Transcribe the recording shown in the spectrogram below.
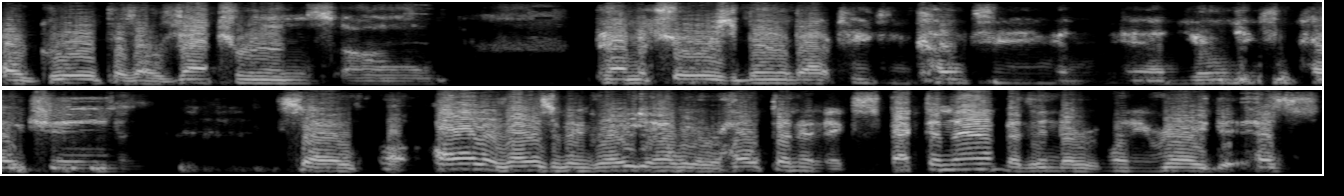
our group, with our veterans. Um, how mature he's been about taking coaching and, and yearning for coaching. So all of those have been great. You know, we were hoping and expecting that, but then when he really has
